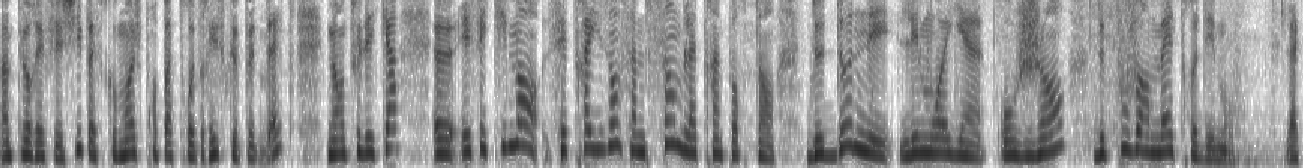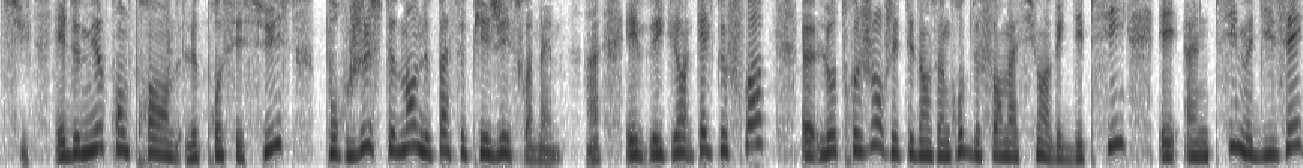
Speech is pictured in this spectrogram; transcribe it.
un peu réfléchi, parce que moi, je prends pas trop de risques peut-être. Mais en tous les cas, euh, effectivement, ces trahisons, ça me semble être important de donner les moyens aux gens de pouvoir mettre des mots. là-dessus et de mieux comprendre le processus pour justement ne pas se piéger soi-même. Hein. Et, quelquefois, euh, l'autre jour, j'étais dans un groupe de formation avec des psys et un psy me disait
